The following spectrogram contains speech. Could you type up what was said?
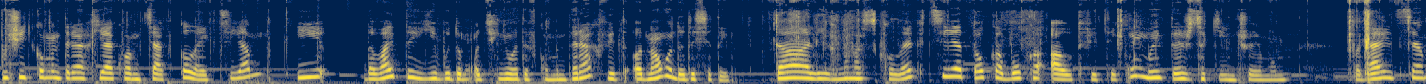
Пишіть в коментарях, як вам ця колекція. І давайте її будемо оцінювати в коментарях від 1 до 10. Далі в нас колекція Тока Бока Outfit, яку ми теж закінчуємо. Подається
